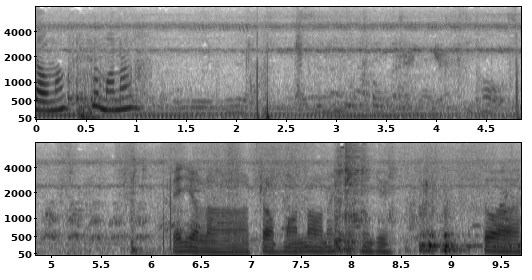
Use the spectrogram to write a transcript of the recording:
rau nó nó mà nó. Bây giờ là trồng món no nó như gì? Tua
